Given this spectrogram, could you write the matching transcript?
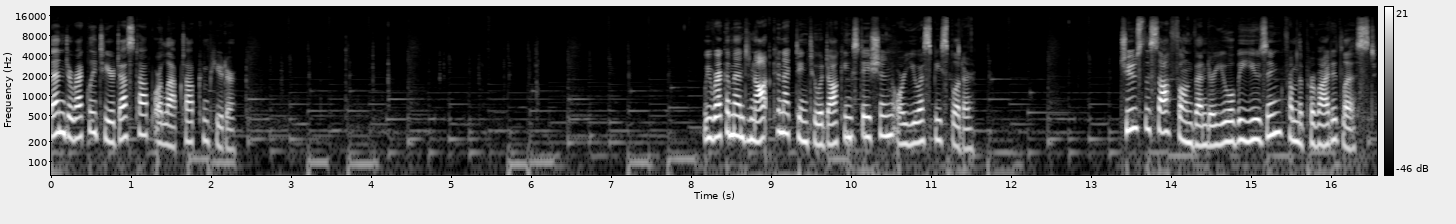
Then directly to your desktop or laptop computer. We recommend not connecting to a docking station or USB splitter. Choose the softphone vendor you will be using from the provided list.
